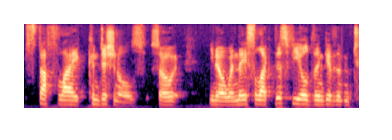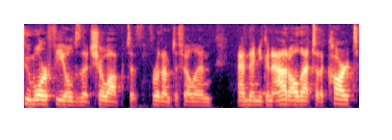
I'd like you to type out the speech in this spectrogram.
stuff like conditionals. So, you know, when they select this field, then give them two more fields that show up to, for them to fill in. And then you can add all that to the cart,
